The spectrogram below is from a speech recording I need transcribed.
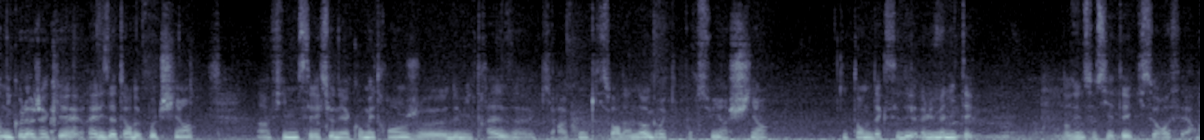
Nicolas Jacquet, réalisateur de Peau de chien, un film sélectionné à court-métrange 2013 euh, qui raconte l'histoire d'un ogre qui poursuit un chien qui tente d'accéder à l'humanité dans une société qui se referme.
